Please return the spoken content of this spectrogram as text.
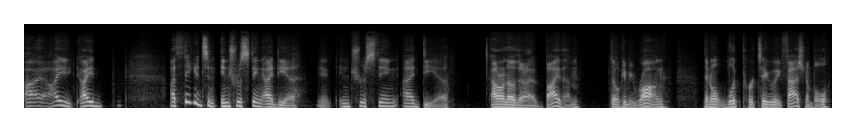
I I I I think it's an interesting idea. An interesting idea. I don't know that I buy them. Don't get me wrong; they don't look particularly fashionable.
